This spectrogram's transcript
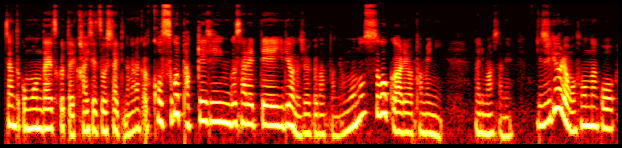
ちゃんとこう問題を作ったり解説をしたいっていうのがなんかこうすごいパッケージングされているような状況だったんで、ものすごくあれはためになりましたね。で授業料もそんなこう、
